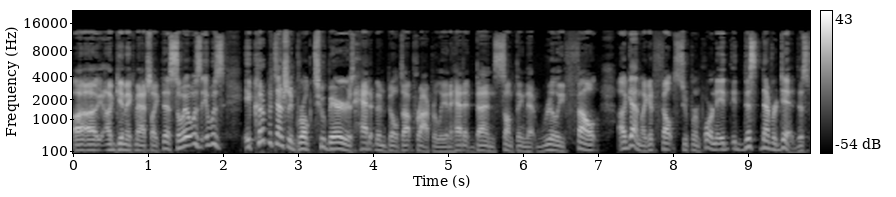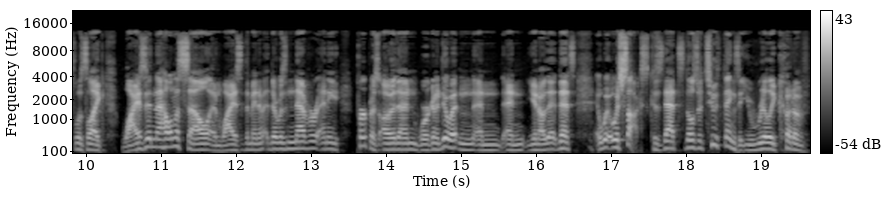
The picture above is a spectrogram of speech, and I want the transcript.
uh, a gimmick match like this. So it was it was it could have potentially broke two barriers had it been built up properly and had it been something that really felt again like it felt super important. It, it, this never did. This was like why is it in a Hell in a Cell and why is it the main? Event? There was never any purpose other than we're gonna do it and and and you know that, that's which sucks because that's those are two things that you really could have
